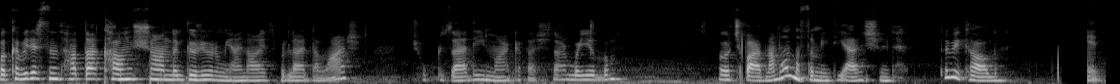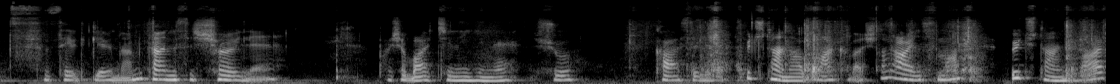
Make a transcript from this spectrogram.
Bakabilirsiniz. Hatta kalmış şu anda görüyorum yani A101'lerde var. Çok güzel değil mi arkadaşlar? Bayıldım. Ölçü bardağım olmasa mıydı yani şimdi? Tabii ki aldım. Evet sevdiklerimden bir tanesi şöyle. Paşa Bahçe'nin yine şu kaseleri. 3 tane aldım arkadaşlar. Aynısından 3 tane var.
